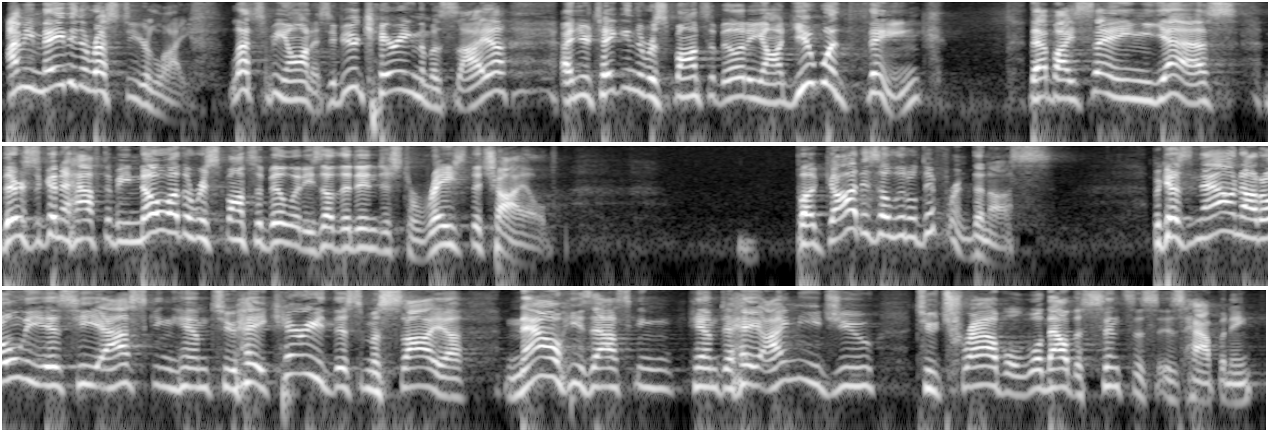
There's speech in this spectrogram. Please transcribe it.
I mean, maybe the rest of your life. Let's be honest. If you're carrying the Messiah and you're taking the responsibility on, you would think that by saying yes, there's going to have to be no other responsibilities other than just to raise the child. But God is a little different than us. Because now, not only is He asking him to, hey, carry this Messiah now he's asking him to, hey, I need you to travel. Well, now the census is happening,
